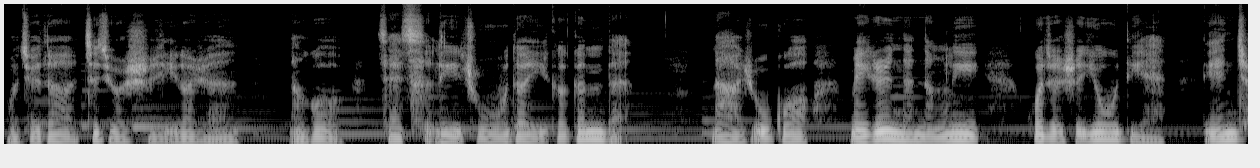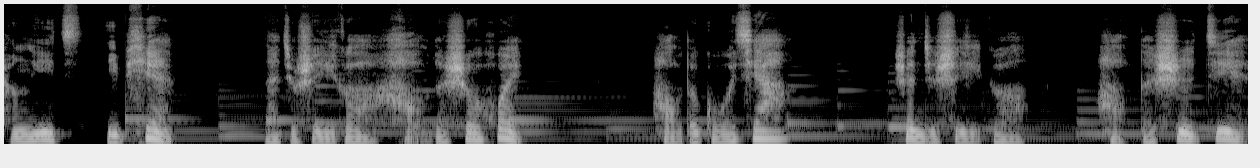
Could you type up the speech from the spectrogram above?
我觉得这就是一个人能够在此立足的一个根本。那如果每个人的能力或者是优点连成一一片，那就是一个好的社会、好的国家，甚至是一个好的世界。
